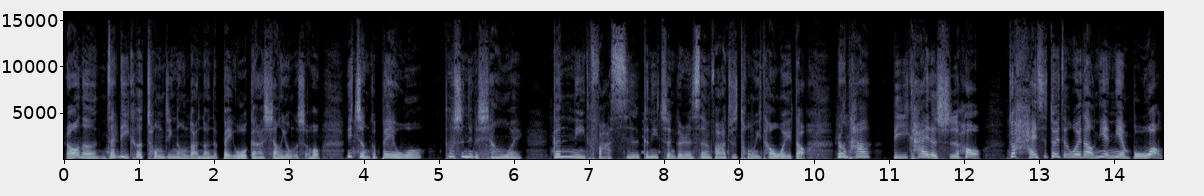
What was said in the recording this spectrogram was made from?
然后呢，你再立刻冲进那种暖暖的被窝，跟它相拥的时候，你整个被窝都是那个香味，跟你的发丝，跟你整个人散发就是同一套味道，让它离开的时候。就还是对这个味道念念不忘，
